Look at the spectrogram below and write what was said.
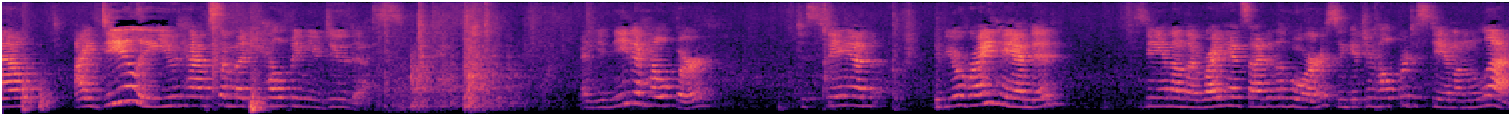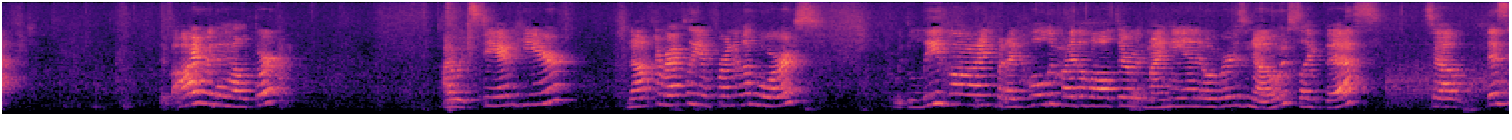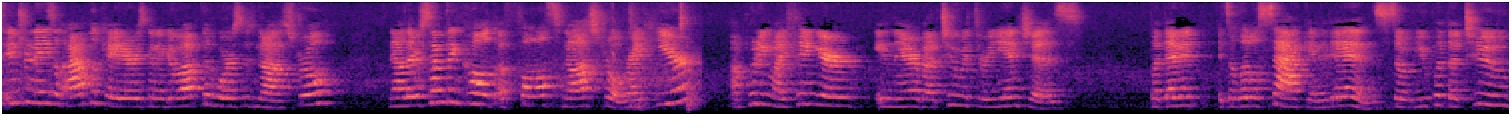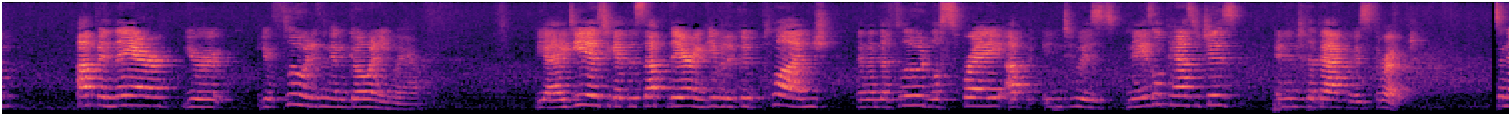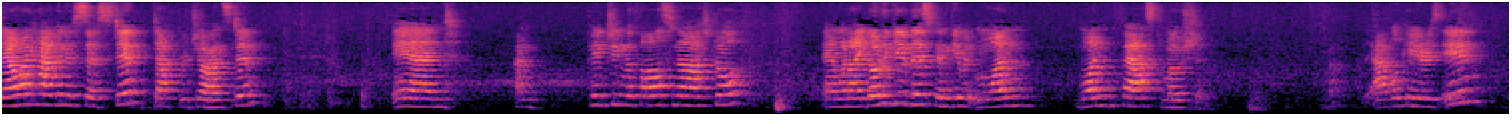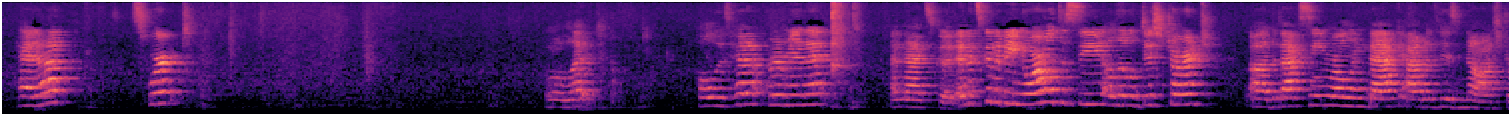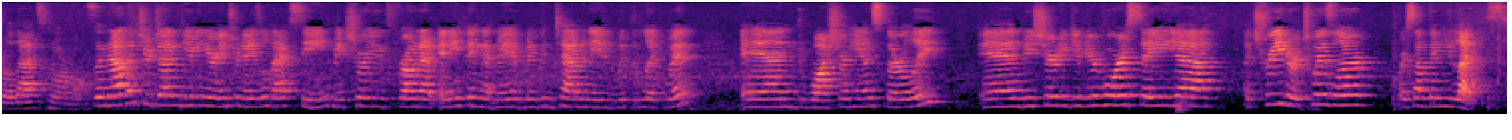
Now, ideally, you'd have somebody helping you do this. And you need a helper to stand, if you're right-handed, stand on the right-hand side of the horse and get your helper to stand on the left. If I were the helper, I would stand here, not directly in front of the horse, with the lead line, but I'd hold him by the halter with my hand over his nose, like this. So this intranasal applicator is going to go up the horse's nostril. Now there's something called a false nostril right here. I'm putting my finger in there about two or three inches, but then it, it's a little sac and it ends. So if you put the tube up in there, your, your fluid isn't going to go anywhere. The idea is to get this up there and give it a good plunge, and then the fluid will spray up into his nasal passages and into the back of his throat. So now I have an assistant, Dr. Johnston, and I'm pinching the false nostril, and when I go to give this, I'm going to give it one, one fast motion. The applicator's in, head up, squirt. We'll let hold his head up for a minute. And that's good. And it's going to be normal to see a little discharge, uh, the vaccine rolling back out of his nostril. That's normal. So now that you're done giving your intranasal vaccine, make sure you've thrown out anything that may have been contaminated with the liquid and wash your hands thoroughly. And be sure to give your horse a, uh, a treat or a Twizzler or something he likes.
